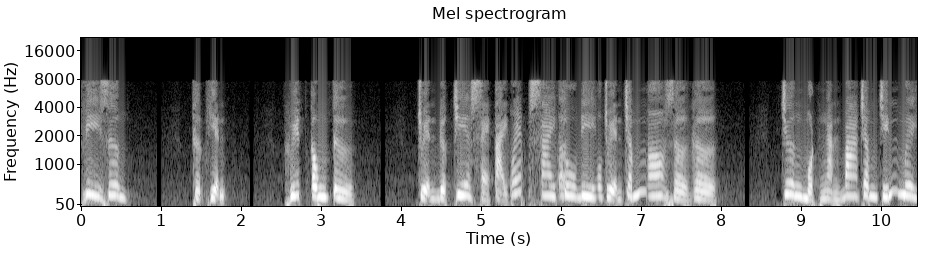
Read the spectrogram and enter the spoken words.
Vi Dương. Thực hiện. Huyết công từ. Chuyện được chia sẻ tại website odchuyện.org. Chương 1390.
